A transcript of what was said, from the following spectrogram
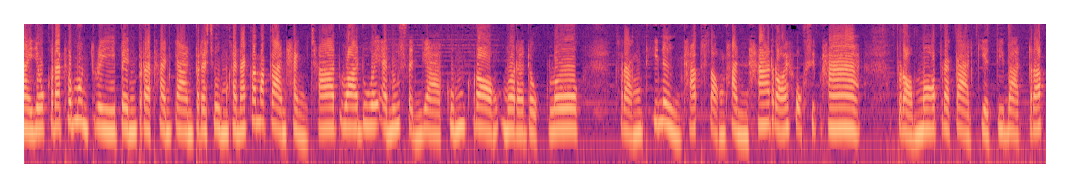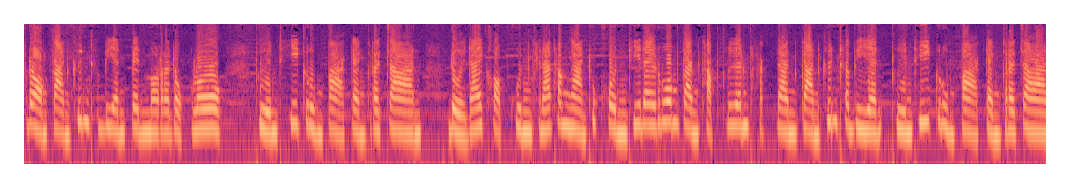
นายกรัฐมนตรีเป็นประธานการประชุมคณะกรรมการแห่งชาติว่าด้วยอนุสัญญาคุ้มครองมรดกโลก ครั้งที่1ทับ2565 พร้อมมอบประกาศเกียรติบัตรรับรองการขึ้นทะเบียนเป็นมรดกโลก พื้นที่กลุ่มป่าแก่งกระจาน โดยได้ขอบคุณคณะทำงานทุกคนที่ได้ร่วมกันขับเคลื่อนผลักดันการขึ้นทะเบียน พื้นที่กลุ่มป่าแก่งกระจาน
